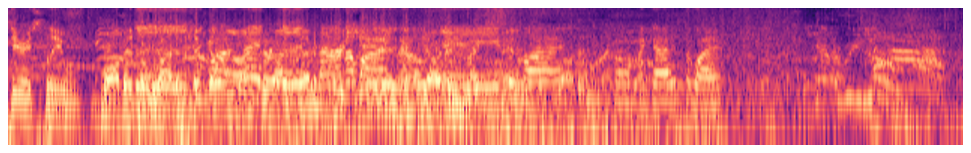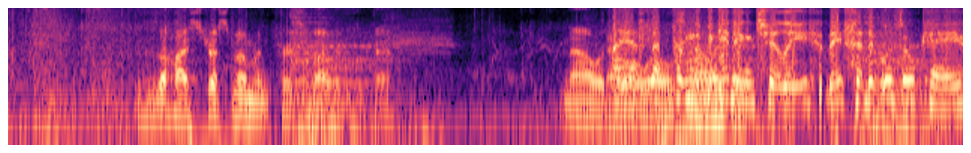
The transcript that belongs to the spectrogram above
seriously, while there's a lot of shit going on for us, I'd appreciate it if y'all didn't like spam. Oh my god, it's away. This is a high stress moment for survivors, okay? Now we're I asked that going from the smiley beginning, Chili. They said it was okay.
